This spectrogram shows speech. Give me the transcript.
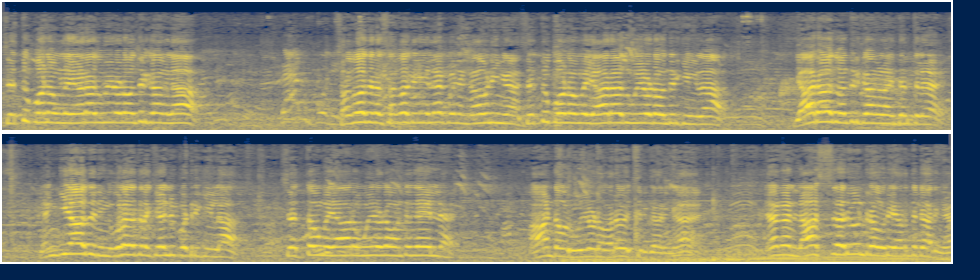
செத்து போனவங்க யாராவது உயிரோட வந்திருக்காங்களா? சகோதர சகோதரிகளே கொஞ்சம் கவனிங்க. செத்து போனவங்க யாராவது உயிரோட வந்திருக்கீங்களா? யாராவது வந்திருக்காங்களா இந்த இடத்துல? எங்கேயாவது நீங்க உலகத்துல கேள்விப்பட்டிருக்கீங்களா? செத்தவங்க யாரும் உயிரோட வந்ததே இல்லை. ஆண்டவர் உயிரோட வர வச்சிருக்காருங்க. ஏங்க லாஸ்டருன்ற ஒரு இறந்துட்டாருங்க.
